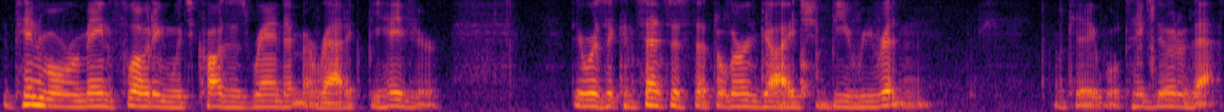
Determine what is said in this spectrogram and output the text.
the pin will remain floating, which causes random erratic behavior. There was a consensus that the Learn Guide should be rewritten. Okay, we'll take note of that.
